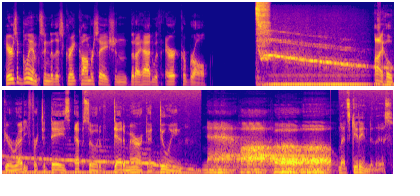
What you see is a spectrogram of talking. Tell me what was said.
here's a glimpse into this great conversation that I had with Eric Cabral. I hope you're ready for today's episode of Dead America doing NaPodPoMo. Let's get into this.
